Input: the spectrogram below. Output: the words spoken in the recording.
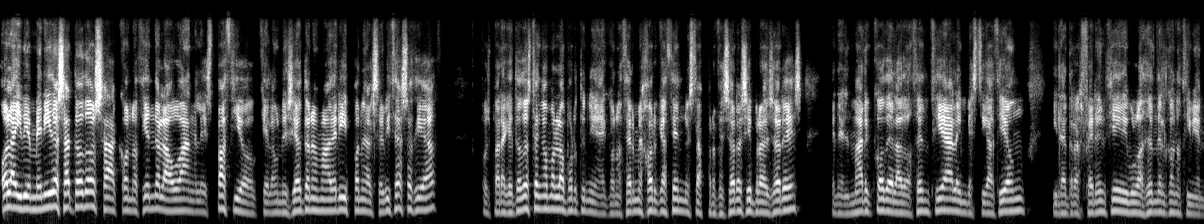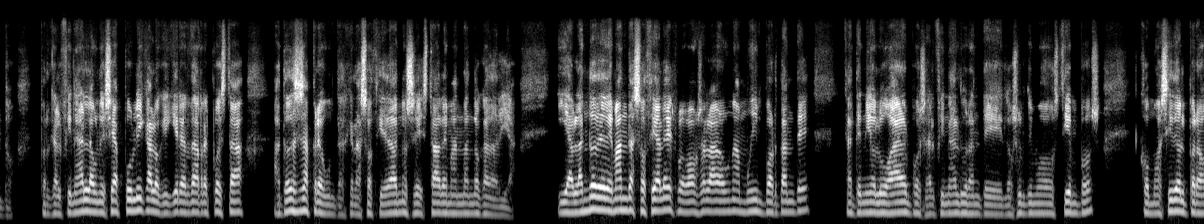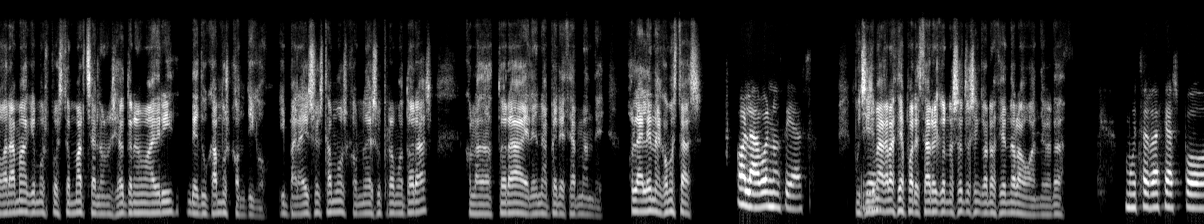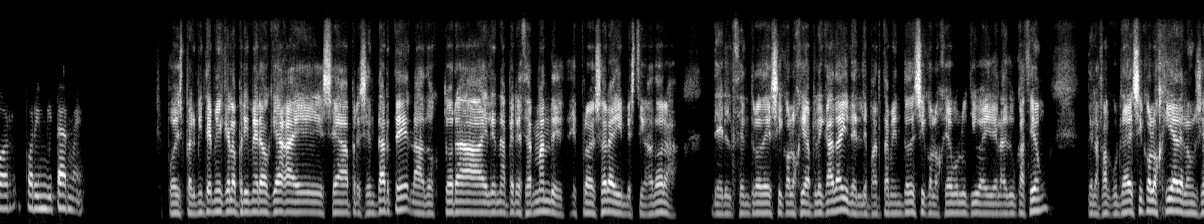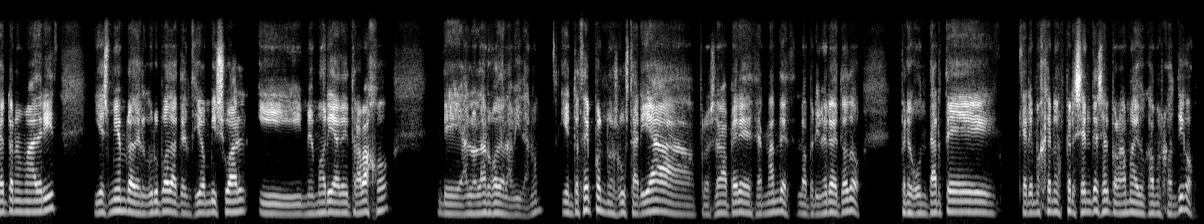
Hola y bienvenidos a todos a Conociendo la UAN, el espacio que la Universidad Autónoma de Madrid pone al servicio de la sociedad, pues para que todos tengamos la oportunidad de conocer mejor qué hacen nuestras profesoras y profesores en el marco de la docencia, la investigación y la transferencia y divulgación del conocimiento. Porque al final la universidad pública lo que quiere es dar respuesta a todas esas preguntas que la sociedad nos está demandando cada día. Y hablando de demandas sociales, pues vamos a hablar de una muy importante que ha tenido lugar pues al final durante los últimos tiempos como ha sido el programa que hemos puesto en marcha en la Universidad Autónoma de Madrid de Educamos Contigo. Y para eso estamos con una de sus promotoras, con la doctora Elena Pérez Hernández. Hola Elena, ¿cómo estás? Hola, buenos días. Muchísimas gracias por estar hoy con nosotros en Conociendo la UAN, de verdad. Muchas gracias por, por invitarme. Pues permíteme que lo primero que haga sea presentarte. La doctora Elena Pérez Hernández es profesora e investigadora del Centro de Psicología Aplicada y del Departamento de Psicología Evolutiva y de la Educación de la Facultad de Psicología de la Universidad Autónoma de Madrid y es miembro del Grupo de Atención Visual y Memoria de Trabajo de, a lo largo de la vida. ¿no? Y entonces, pues nos gustaría, profesora Pérez Hernández, lo primero de todo, preguntarte, queremos que nos presentes el programa Educamos Contigo.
